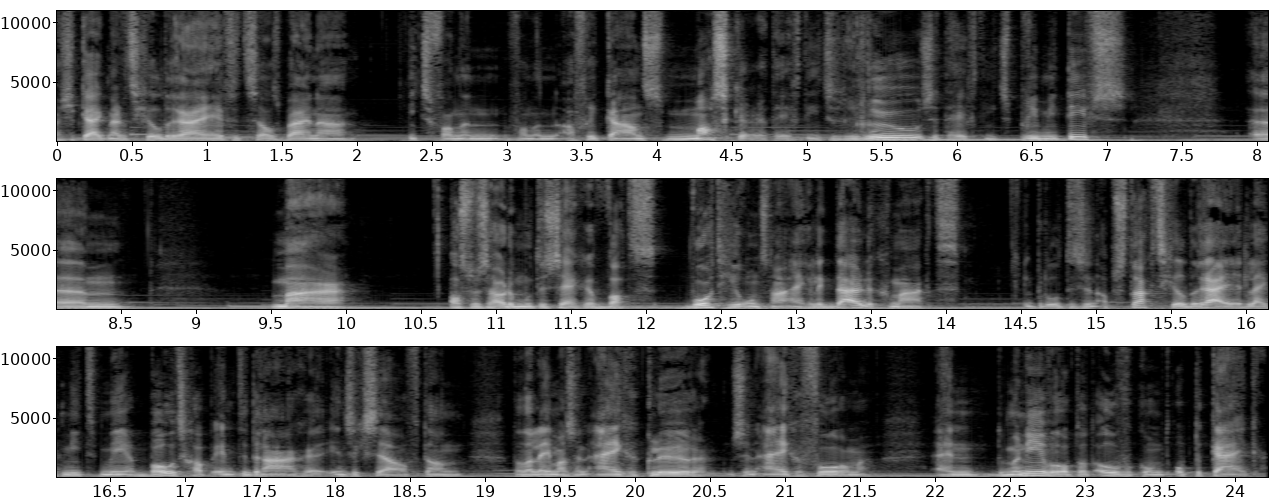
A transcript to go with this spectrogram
Als je kijkt naar het schilderij, heeft het zelfs bijna iets van een, van een Afrikaans masker. Het heeft iets ruws, het heeft iets primitiefs. Um, maar als we zouden moeten zeggen, wat wordt hier ons nou eigenlijk duidelijk gemaakt? Ik bedoel, het is een abstract schilderij. Het lijkt niet meer boodschap in te dragen in zichzelf dan, dan alleen maar zijn eigen kleuren, zijn eigen vormen en de manier waarop dat overkomt op de kijker.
